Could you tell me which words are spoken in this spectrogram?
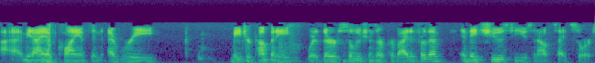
I mean, I have clients in every major company where their solutions are provided for them, and they choose to use an outside source,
